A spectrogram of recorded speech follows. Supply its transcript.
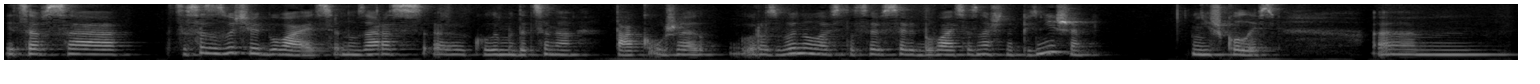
І це все, це все зазвичай відбувається. Ну, зараз, е, коли медицина так уже розвинулась, то це все відбувається значно пізніше, ніж колись. Ем,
